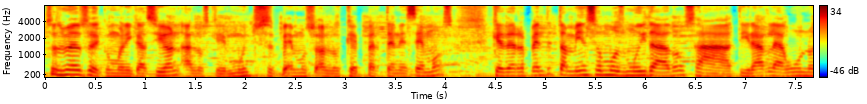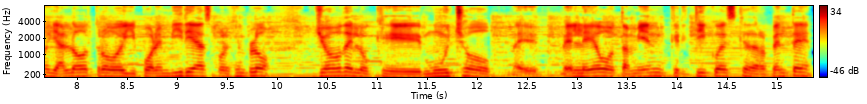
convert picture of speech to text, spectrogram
Esos medios de comunicación a los que muchos vemos, a los que pertenecemos, que de repente también somos muy dados a tirarle a uno y al otro y por envidias, por ejemplo, yo de lo que mucho eh, leo también critico es que de repente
